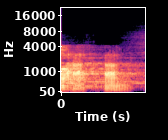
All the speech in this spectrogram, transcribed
啊啊！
